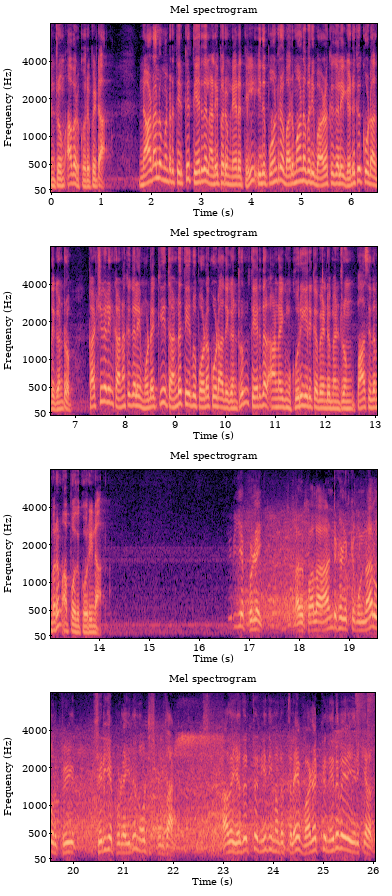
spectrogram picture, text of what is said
என்றும் அவர் குறிப்பிட்டார். நாடாளுமன்றத்திற்கு தேர்தல் நடைபெறும் நேரத்தில் இது போன்ற வருமான வரி வழக்குகளை எடுக்கக்கூடாது என்றும் கட்சிகளின் கணக்குகளை முடக்கி தண்ட தீர்வு போடக்கூடாது என்றும் தேர்தல் ஆணையம் கூறியிருக்க வேண்டும் என்றும் ப. சிதம்பரம் அப்போது கூறினார். சிறிய பிழை. அது பல ஆண்டுகளுக்கு முன்னால் ஒரு சிறிய பிழைன்னு நோட்டீஸ் கொடுத்தாங்க. அதை எதிர்த்து நீதிமன்றத்திலே வழக்கு நிலுவையில் இருக்கிறது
